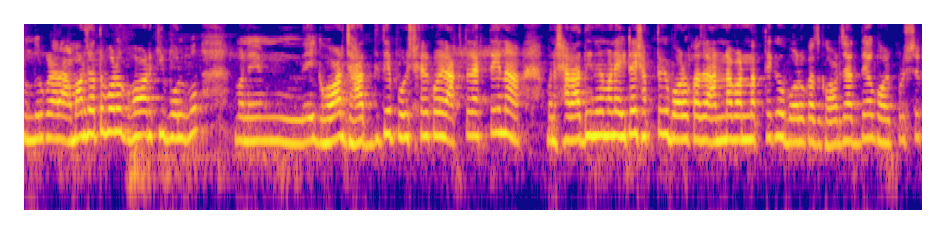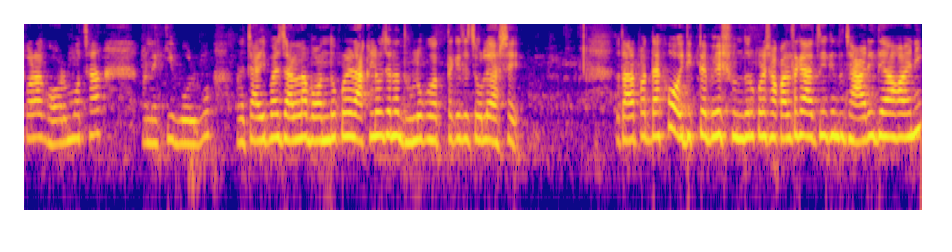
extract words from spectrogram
সুন্দর করে, আর আমার যত বড় ঘর কি বলব মানে এই ঘর ঝাঁট দিতে, পরিষ্কার করে রাখতে রাখতেই না মানে সারাদিনের মানে এটাই সব থেকে বড়ো কাজ। রান্না বান্নার থেকেও বড় কাজ, ঘর ঝাঁট দেওয়া, ঘর পরিষ্কার করা, ঘর মোছা মানে কি বলব মানে চারিপাশ জানলা বন্ধ করে রাখলেও যেন ধুলো ঘর থেকে যে চলে আসে তো তারপর দেখো ওই দিকটা বেশ সুন্দর করে সকাল থেকে আজকে কিন্তু ঝাড়ই দেওয়া হয়নি।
